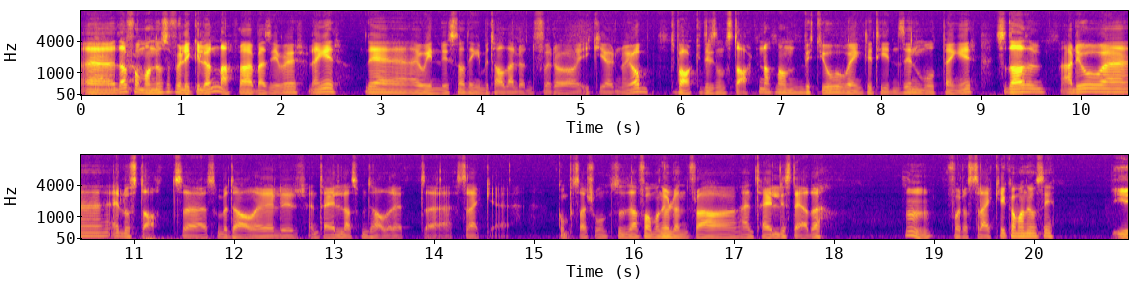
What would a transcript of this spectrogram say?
da får man jo selvfølgelig ikke lønn da, fra arbeidsgiver lenger. Det er jo innlysende at ingen betaler deg lønn for å ikke gjøre noe jobb. Tilbake til liksom starten, at man bytter jo egentlig tiden sin mot penger. Så da er det jo eh, LO Stat eh, som betaler, eller NTL da, som betaler et eh, streikekompensasjon. Så da får man jo lønn fra NTL i stedet, mm. for å streike, kan man jo si. I,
